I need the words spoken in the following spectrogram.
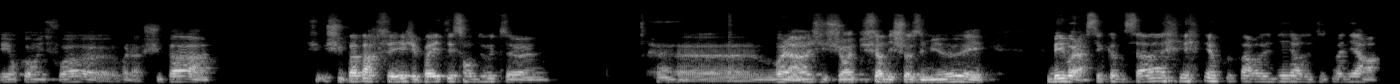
et encore une fois, euh, voilà, je suis pas je, suis pas parfait, j'ai pas été sans doute euh, Euh, voilà, j'aurais pu faire des choses mieux. Et, mais voilà, c'est comme ça. Et on peut pas revenir de toute manière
